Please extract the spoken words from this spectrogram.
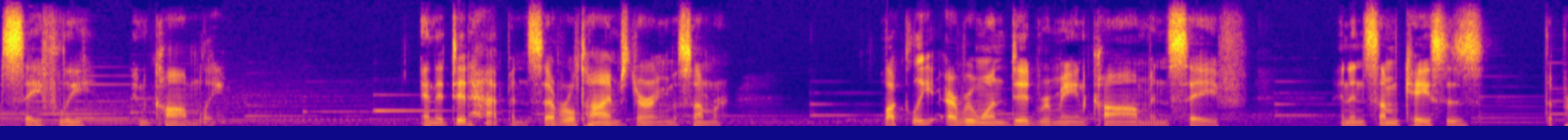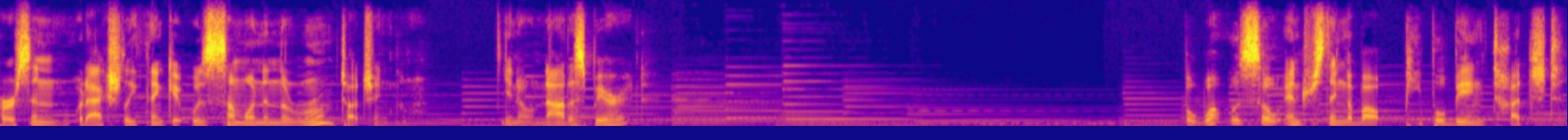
safely and calmly. And it did happen several times during the summer. Luckily, everyone did remain calm and safe, and in some cases, the person would actually think it was someone in the room touching them. You know, not a spirit. But what was so interesting about people being touched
